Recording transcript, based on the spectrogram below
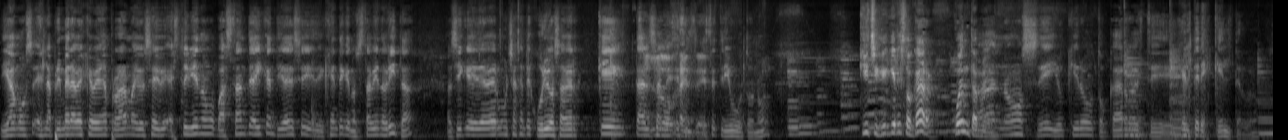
Digamos, es la primera vez que ven el programa. Yo sé, estoy viendo bastante, hay cantidades de de gente que nos está viendo ahorita. Así que debe haber mucha gente curiosa a ver qué tal sale este, este tributo, ¿no? Kichi, ¿qué quieres tocar? Cuéntame. Ah, no sé, yo quiero tocar este Helter Skelter, weón.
